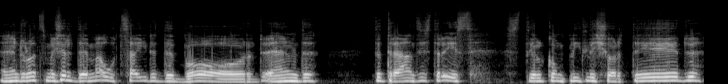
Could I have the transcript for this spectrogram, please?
And let's measure them outside the board and the transistor is still completely shorted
